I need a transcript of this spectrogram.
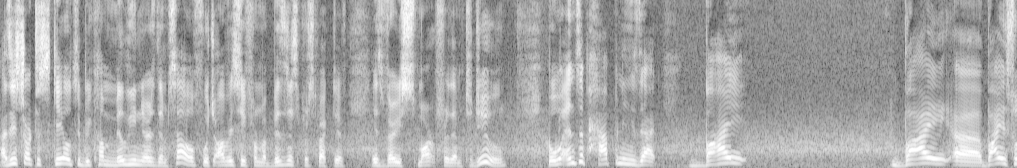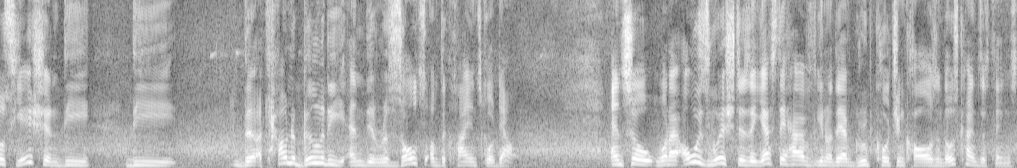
as they start to scale to become millionaires themselves, which obviously from a business perspective is very smart for them to do, but what ends up happening is that by by uh, by association, the the the accountability and the results of the clients go down. And so what I always wished is that yes, they have you know they have group coaching calls and those kinds of things.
